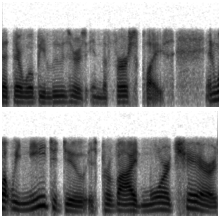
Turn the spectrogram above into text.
that there will be losers in the first place. And what we need to do is provide more chairs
